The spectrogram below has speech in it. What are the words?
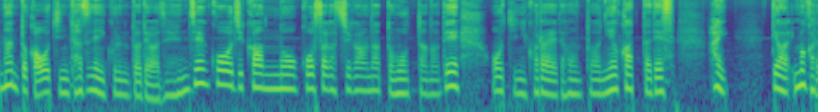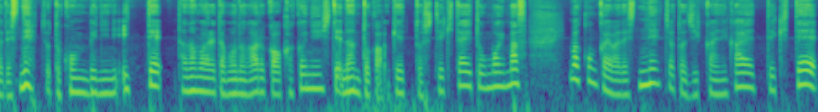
なんとかお家に訪ねに来るのとでは全然こう時間の交差が違うなと思ったので、お家に来られて本当に良かったです。はい。では今からですね、ちょっとコンビニに行って頼まれたものがあるかを確認してなんとかゲットしていきたいと思います。今今回はですね、ちょっと実家に帰ってきて、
